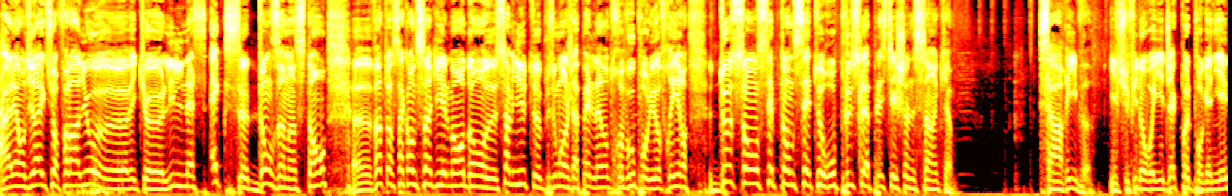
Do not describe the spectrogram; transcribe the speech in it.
Allez, en direct sur Fun Radio euh, avec euh, X dans un instant. Euh, 20h55 également. Dans 5 minutes, euh, plus ou moins, j'appelle l'un d'entre vous pour lui offrir 277 euros plus la PlayStation 5. Ça arrive. Il suffit d'envoyer jackpot pour gagner.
